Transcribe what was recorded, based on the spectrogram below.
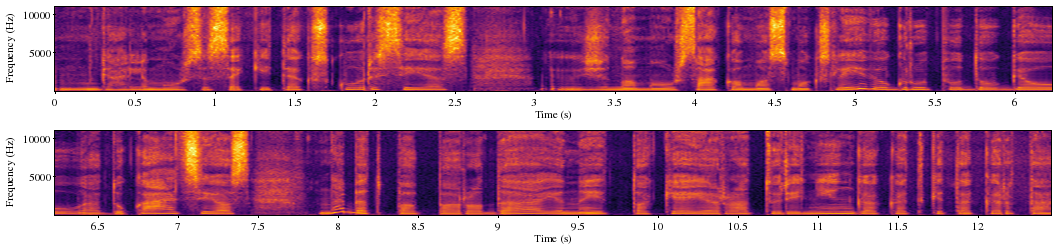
galima užsisakyti ekskursijas, žinoma, užsakomos moksleivių grupių daugiau, edukacijos, na bet pa paroda jinai tokia yra turininga, kad kitą kartą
